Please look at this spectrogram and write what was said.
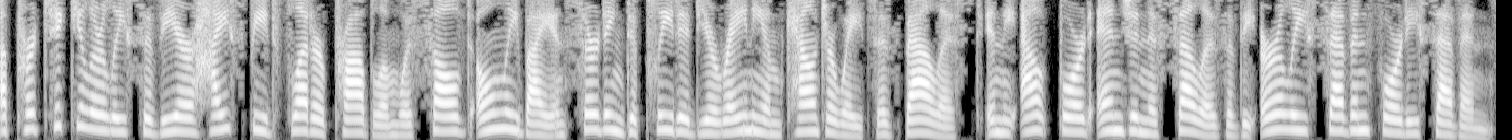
a particularly severe high-speed flutter problem was solved only by inserting depleted uranium counterweights as ballast in the outboard engine nacelles of the early 747s.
